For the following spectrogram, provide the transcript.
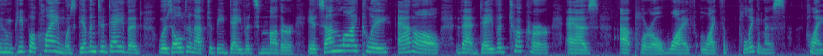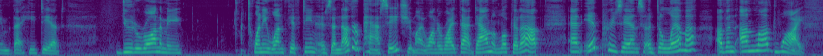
whom people claim was given to David, was old enough to be David's mother. It's unlikely at all that David took her as a plural wife, like the polygamists claim that he did. Deuteronomy 21:15 is another passage you might want to write that down and look it up and it presents a dilemma of an unloved wife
